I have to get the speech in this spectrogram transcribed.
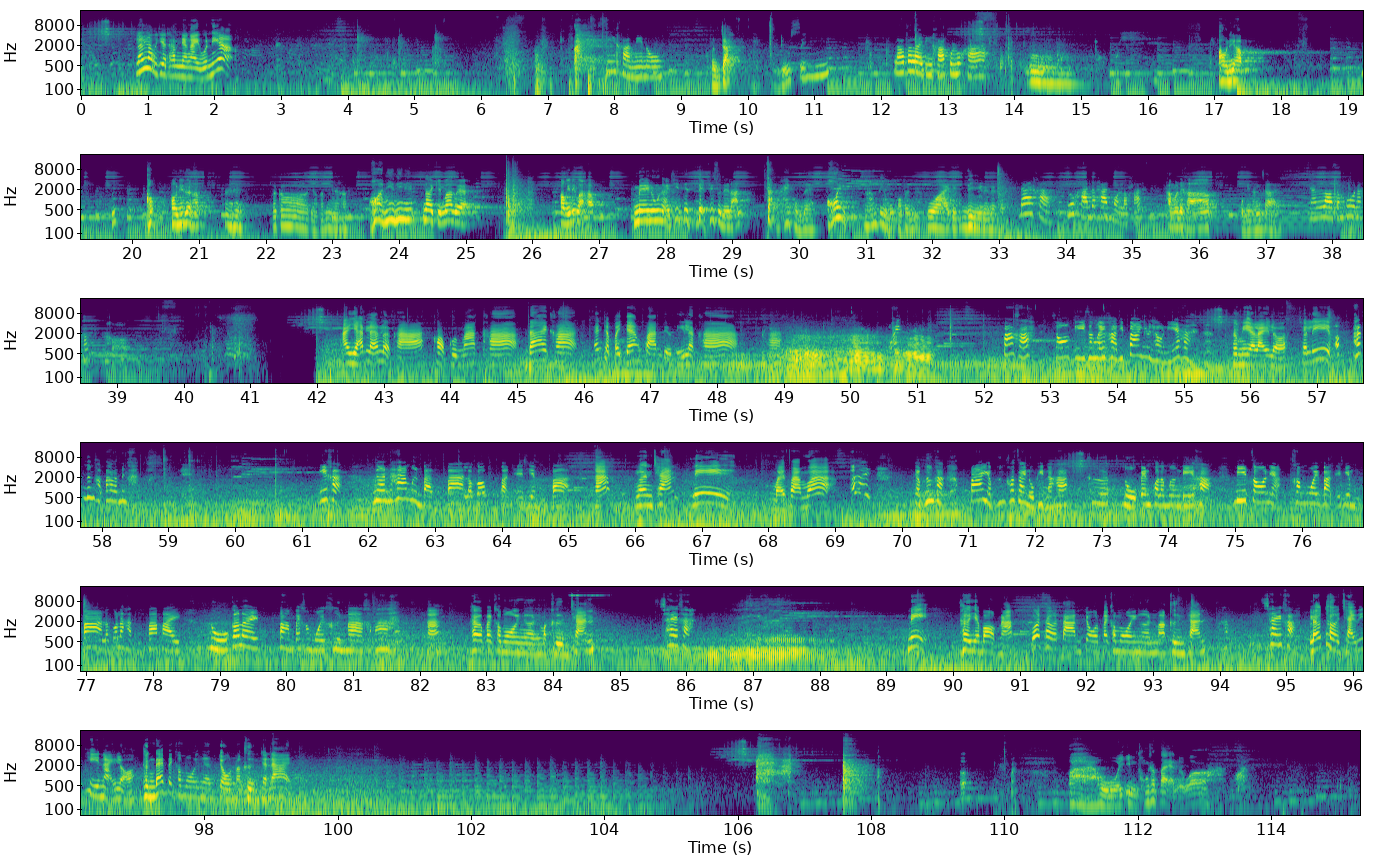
แล้วเราจะทำยังไงวะเนี่ย นี่ค่ะเมนู มันจัดดูสิรับอะไรดีคะคุณลูกค้า อืมเอานี้ครับ เอาเอานี้ด้วยครับ แล้วก็เดี๋ยวแป๊บนึงนะครับอ๋ออันนี้อันนี่นี่น่ากินมากเลยอะ เอางี้ดีกว่าครับ เมนูไหนที่เด็ดๆที่สุดในร้านจัดมาให้ผมเลยอ้อยน้ำเตี๋ยวผมขอเป็นไวน์ดีๆเลยนะครับได้ค่ะ ลูกค้าจะทานหมดเหรอคะทำมาเลยครับ ผมมีตั้งใจงั้นรอสักครู่นะคะ ครับอายัดแล้วเหรอคะขอบคุณมากค่ะ ได้ค่ะท่านจะไปแจ้งความเดี๋ยวนี้แหละค่ะค่ะป้าคะโชคดีจังเลยค่ะที่ป้าอยู่แถวนี้ค่ะ เธอมีอะไรเหรอฉันรีบเอ้าแป๊บนึงค่ะป้าแป๊บนึงค่ะ นี่ค่ะ เงิน50,000บาทของป้า แล้วก็บัตร ATM ของป้า ฮะ เงินฉัน นี่ หมายความว่า อย่าพึ่งค่ะ ป้าอย่าพึ่งเข้าใจหนูผิดนะคะ คือหนูเป็นพลเมืองดีค่ะ มีโจรเนี่ยขโมยบัตร ATM ของป้า แล้วก็รหัสของป้าไป หนูก็เลยตามไปขโมยคืนมาค่ะป้า ฮะ เธอไปขโมยเงินมาคืนฉัน ใช่ค่ะ นี่ เธออย่าบอกนะ ว่าเธอตามโจรไปขโมยเงินมาคืนฉัน ใช่ค่ะ แล้วเธอใช้วิธีไหนเหรอ ถึงได้ไปขโมยเงินโจรมาคืนฉันได้ อ้าวโหยอิ่มท้องจะแตกเลยว่า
